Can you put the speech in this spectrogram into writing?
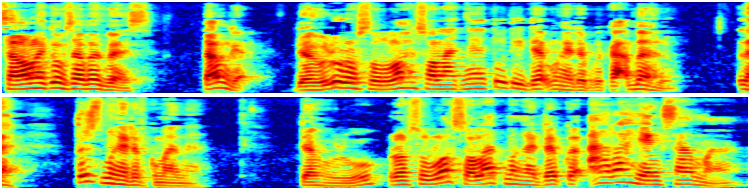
Assalamualaikum sahabat Bas. Tahu nggak? Dahulu Rasulullah sholatnya itu tidak menghadap ke Ka'bah loh. Lah, terus menghadap ke mana? Dahulu Rasulullah sholat menghadap ke arah yang sama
